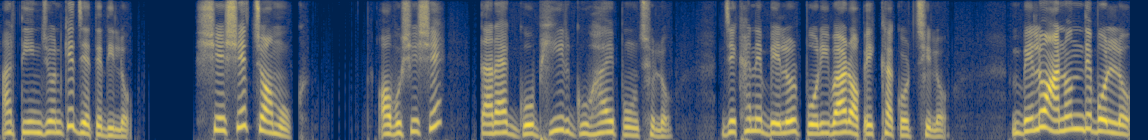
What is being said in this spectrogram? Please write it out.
আর তিনজনকে যেতে দিল। শেষে চমক। অবশেষে তারা এক গভীর গুহায় পৌঁছল, যেখানে বেলোর পরিবার অপেক্ষা করছিল। বেলো আনন্দে বলল,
